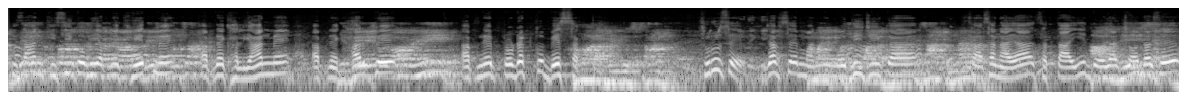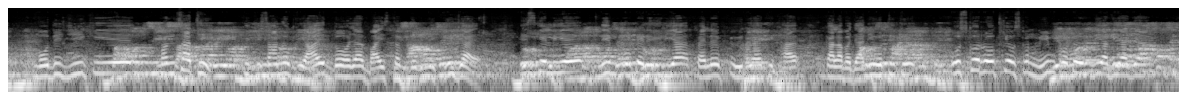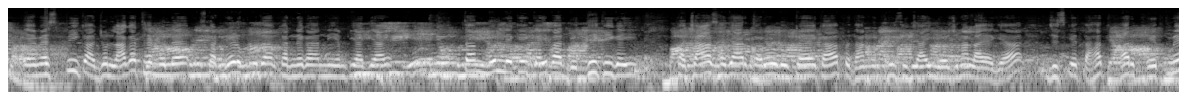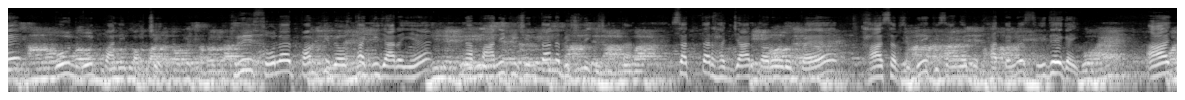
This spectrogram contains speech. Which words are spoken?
किसान किसी को भी अपने खेत में, अपने खलिहान में अपने घर पे अपने प्रोडक्ट को बेच सकता है। शुरू से जब से माननीय मोदी जी का शासन आया सत्ताईस 2014 से मोदी जी की ये मंशा थी कि किसानों की आय 2022 तक दुगनी की जाए। इसके लिए नीम कोटेड यूरिया पहले यूरिया की खा कालाबाजारी होती थी। उसको रोक के उसको नीम कोटेड यूरिया दिया गया। एमएसपी का जो लागत है मूल्य, उसका डेढ़ गुना करने का नियम किया गया है। न्यूनतम मूल्य की कई बार वृद्धि की गई। पचास हज़ार करोड़ रुपए का प्रधानमंत्री सिंचाई योजना लाया गया, जिसके तहत हर खेत में बूंद बूंद पानी पहुँचे। फ्री सोलर पंप की व्यवस्था की जा रही है। न पानी की चिंता, न बिजली की चिंता। सत्तर हज़ार करोड़ रुपए खाद सब्सिडी किसानों के खाते में सीधे गई। आज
